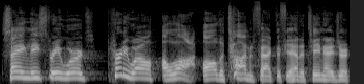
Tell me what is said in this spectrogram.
saying these three words pretty well a lot, all the time. In fact, if you had a teenager,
